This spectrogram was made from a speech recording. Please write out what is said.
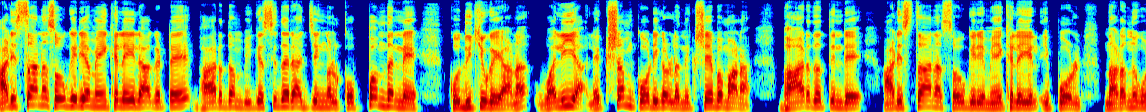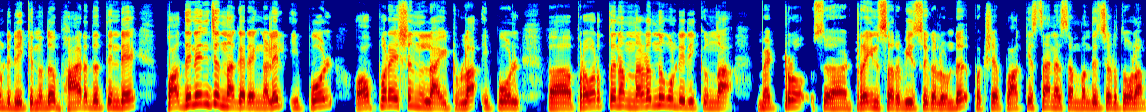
അടിസ്ഥാന സൗകര്യ മേഖലയിലാകട്ടെ ഭാരതം വികസിത രാജ്യങ്ങൾക്കൊപ്പം തന്നെ കൊതിക്കുകയാണ്. വലിയ ലക്ഷം കോടികളുടെ നിക്ഷേപമാണ് ഭാരതത്തിന്റെ അടിസ്ഥാന സൗകര്യ മേഖലയിൽ ഇപ്പോൾ നടന്നുകൊണ്ടിരിക്കുന്നത്. ഭാരതത്തിന്റെ പതിനഞ്ച് നഗരങ്ങളിൽ ഇപ്പോൾ ഓപ്പറേഷനിലായിട്ടുള്ള ഇപ്പോൾ പ്രവർത്തനം നടന്നുകൊണ്ടിരിക്കുന്ന മെട്രോ ട്രെയിൻ സർവീസുകളുണ്ട്. പക്ഷേ പാകിസ്ഥാനെ സംബന്ധിച്ചിടത്തോളം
